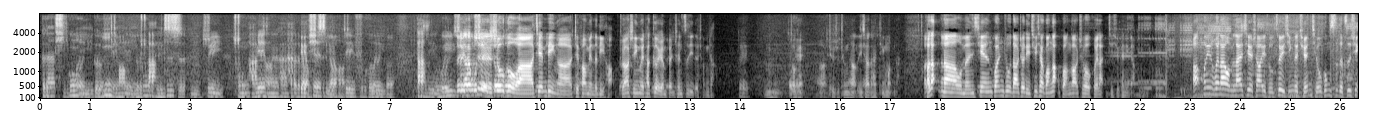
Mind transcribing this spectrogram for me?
跟它提供了一个硬件方面的一个重大的一个支持。嗯，所以从盘面上来看，它的表现是比较好，这也符合了一个大的一个规律。所以它不是收购啊、兼并啊这方面的利好，主要是因为它个人本身自己的成长。对，嗯，OK，啊，确实成长的一下子还挺猛的。好的，那我们先关注到这里，去一下广告，广告之后回来继续跟你聊。好，欢迎回来，我们来介绍一组最新的全球公司的资讯。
